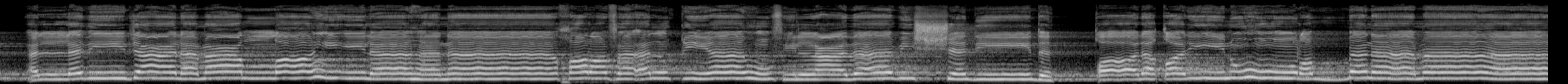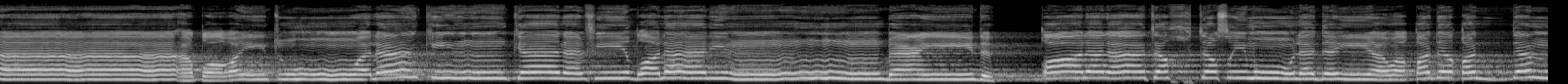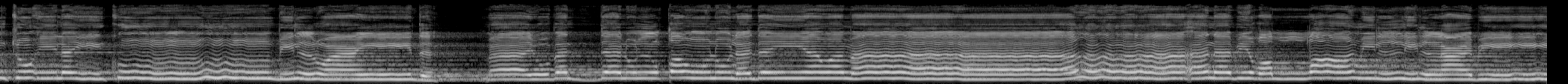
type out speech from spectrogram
الذي جعل مع الله إلهنا آخر فألقياه في العذاب الشديد. قال قرينه ربنا ما أطغيته ولكن كان في ضلال تختصموا لدي وقد قدمت إليكم بالوعيد. ما يبدل القول لدي وما أنا بظلام للعبيد.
